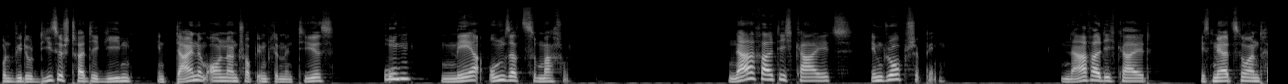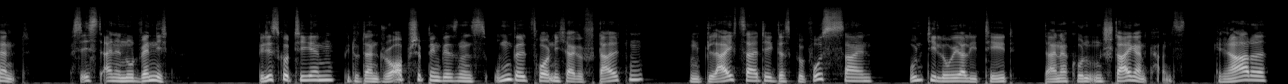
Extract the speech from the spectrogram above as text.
und wie du diese Strategien in deinem Online-Shop implementierst, um mehr Umsatz zu machen. Nachhaltigkeit im Dropshipping. Nachhaltigkeit ist mehr als nur ein Trend. Es ist eine Notwendigkeit. Wir diskutieren, wie du dein Dropshipping-Business umweltfreundlicher gestalten und gleichzeitig das Bewusstsein und die Loyalität deiner Kunden steigern kannst. Gerade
